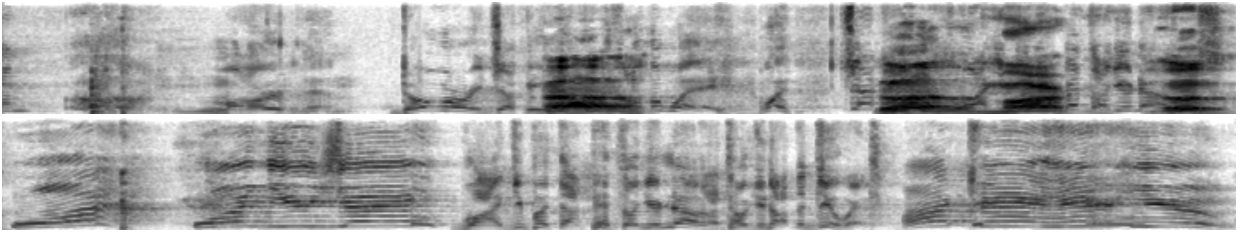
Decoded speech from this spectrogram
Marvin. Oh, Marvin. Don't worry, Jeffy. Oh. It's on the way. What? Jeffy, Oh, why you put that Marvin. on your nose? Oh. What? What'd you say? Why'd you put that pencil on your nose? I told you not to do it. I can't hear you.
